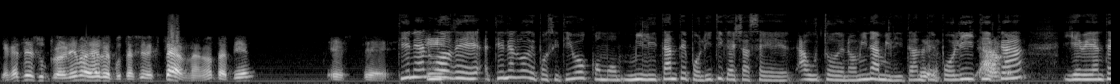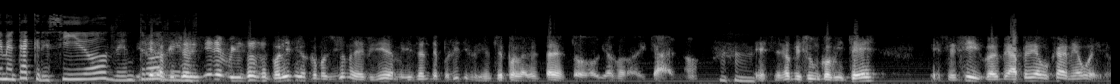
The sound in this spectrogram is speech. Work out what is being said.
Y acá tenés un problema de reputación externa, ¿no? También. Este, ¿Tiene algo, y- de, ¿Tiene algo de positivo como militante política? Ella se autodenomina militante Sí, política claro. y evidentemente ha crecido dentro los que se de... definen militantes políticos como si yo me definiera militante político y entré por la ventana en todo gobierno radical, ¿no? Ujú. Este, no que hice un comité, este, sí, cuando aprendí a buscar a mi abuelo,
